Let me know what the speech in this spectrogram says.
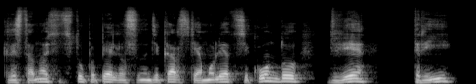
Крестоносец тупо пялился на дикарский амулет секунду, две, три.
